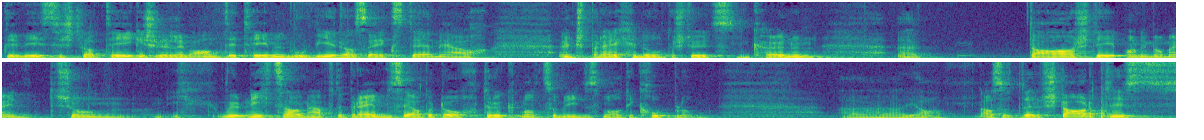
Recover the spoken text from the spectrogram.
gewisse strategisch relevante Themen, wo wir als Externe auch entsprechend unterstützen können. Äh, da steht man im Moment schon, ich würde nicht sagen auf der Bremse, aber doch drückt man zumindest mal die Kupplung. Äh, ja, also der Start ist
